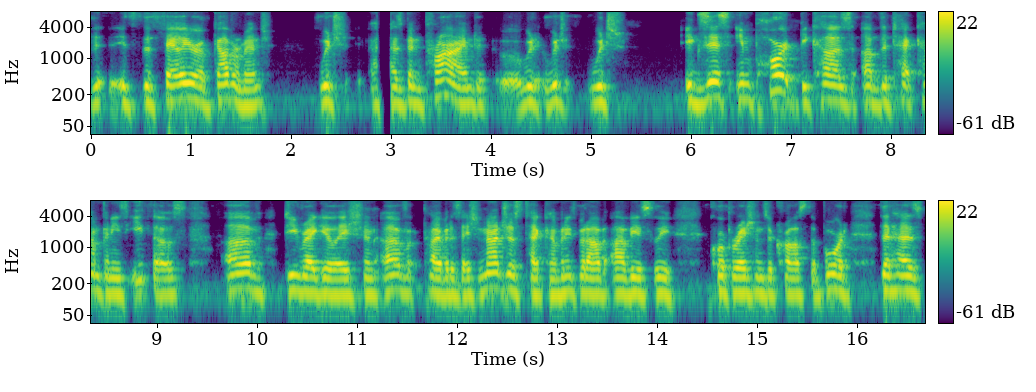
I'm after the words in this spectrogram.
it's the failure of government which has been primed which which exists in part because of the tech companies ethos of deregulation of privatization not just tech companies but obviously corporations across the board that has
